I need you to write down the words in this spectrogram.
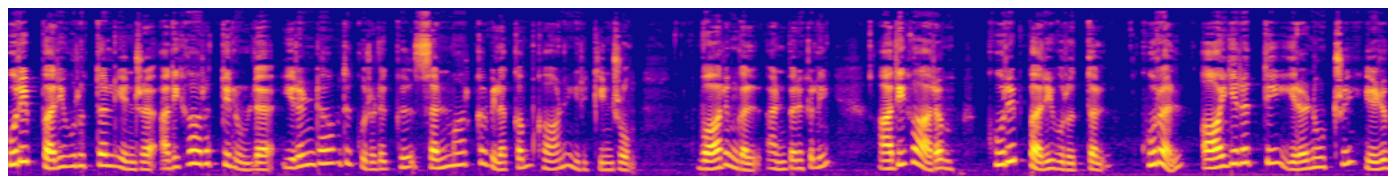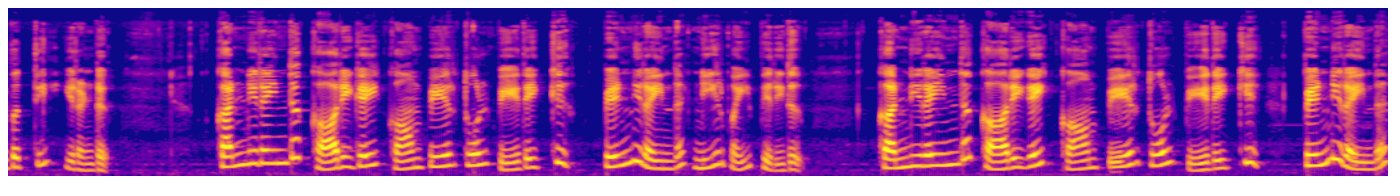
குறிப்பறிவுறுத்தல் என்ற அதிகாரத்தில் உள்ள இரண்டாவது குரலுக்கு சன்மார்க்க விளக்கம் காண இருக்கின்றோம். வாருங்கள் அன்பர்களே அதிகாரம் குறிப்பறிவுறுத்தல். குரல் ஆயிரத்தி இருநூற்றி எழுபத்தி இரண்டு. கண்ணிறைந்த காரிகை காம்பேர் தோல் பேதைக்கு பெண்ணிறைந்த நீர்மை பெரிது. கண்ணிறைந்த காரிகை காம்பேர் தோல் பேதைக்கு பெண்ணிறைந்த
